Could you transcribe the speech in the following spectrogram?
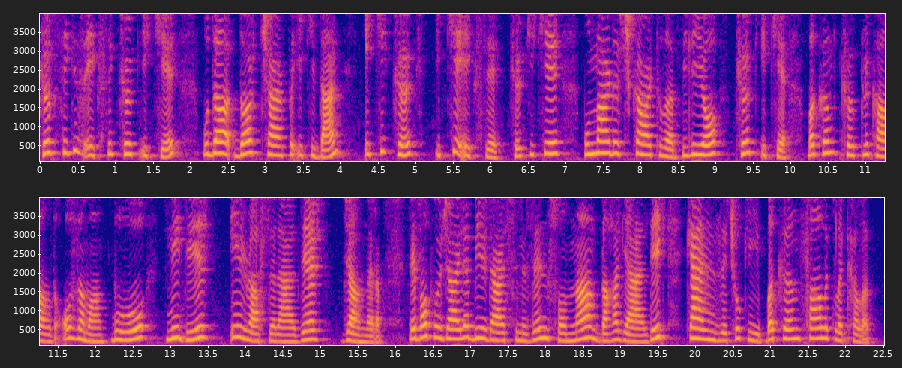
kök 8 eksi kök 2 bu da 4 çarpı 2'den 2 kök 2 eksi kök 2 bunlar da çıkartılabiliyor. Kök 2 bakın köklü kaldı. O zaman bu nedir? İrrasyoneldir canlarım. Ve Bab Hoca ile bir dersimizin sonuna daha geldik. Kendinize çok iyi bakın. Sağlıkla kalın.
